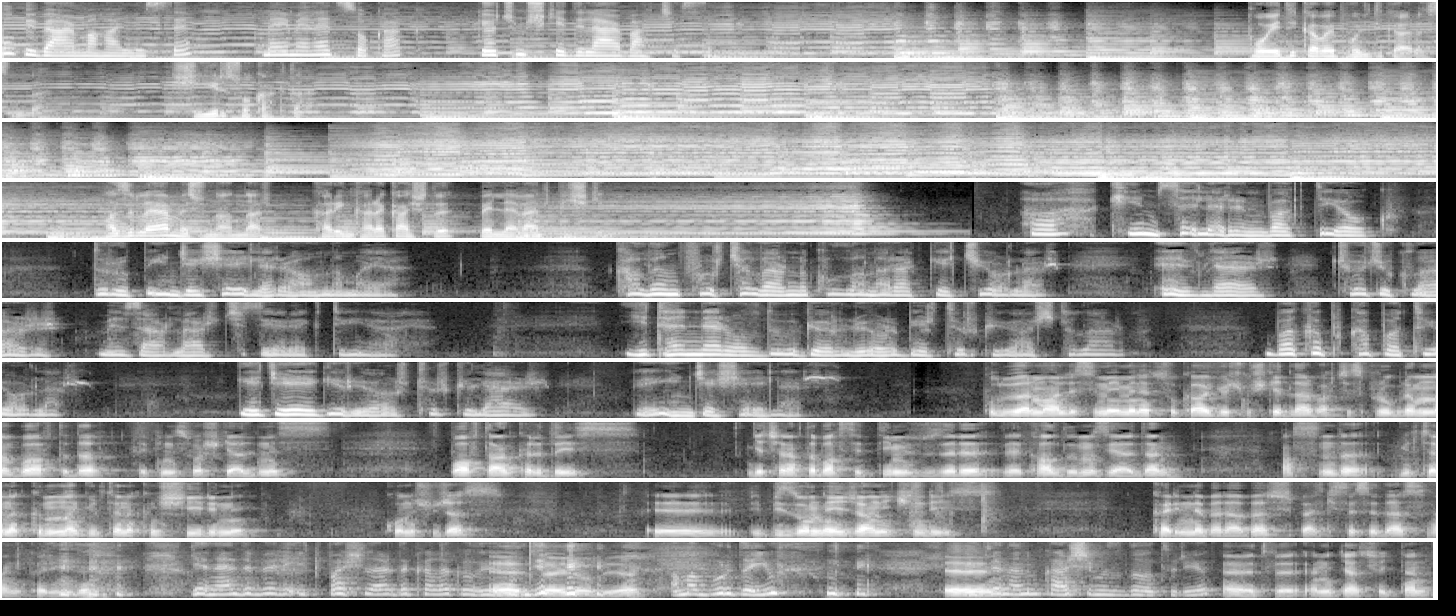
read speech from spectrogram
Pul Biber Mahallesi, Meymenet Sokak, Göçmüş Kediler Bahçesi. Poetika ve politika arasında. Şiir sokakta. Hazırlayan ve sunanlar Karin Karakaşlı ve Levent Pişkin. Ah kimselerin vakti yok durup ince şeyleri anlamaya. Kalın fırçalarını kullanarak geçiyorlar. Evler, çocuklar, mezarlar çizerek dünyaya. Yitenler olduğu görülüyor bir türküyü açtılar mı? Bakıp kapatıyorlar. Geceye giriyor türküler ve ince şeyler. Pulbiber Mahallesi Meymenet Sokağı Göçmüş Kediler Bahçesi programına bu hafta da hepiniz hoş geldiniz. Bu hafta Ankara'dayız. Geçen hafta bahsettiğimiz üzere ve kaldığımız yerden aslında Gülten Akın'la Gülten Akın şiirini konuşacağız. Ee, biz onun heyecanı içindeyiz. Karin'le beraber. Belki ses ederse hani Karin de. Genelde böyle ilk başlarda kalak oluyor. evet öyle oluyor. Ama buradayım. Gülten Hanım karşımızda oturuyor. Evet ve hani gerçekten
